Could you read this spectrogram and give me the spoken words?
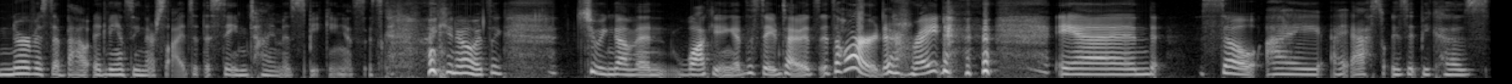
nervous about advancing their slides at the same time as speaking. It's it's kind of like you know it's like chewing gum and walking at the same time. It's it's hard, right? and so I I asked, is it because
